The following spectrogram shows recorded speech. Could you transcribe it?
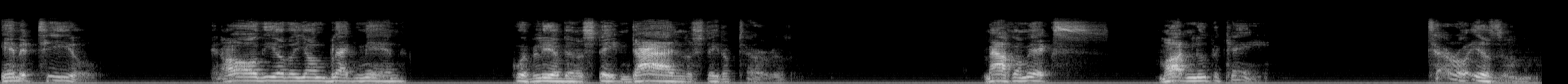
Emmett Till and all the other young black men who have lived in a state and died in a state of terrorism. Malcolm X, Martin Luther King. Terrorism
